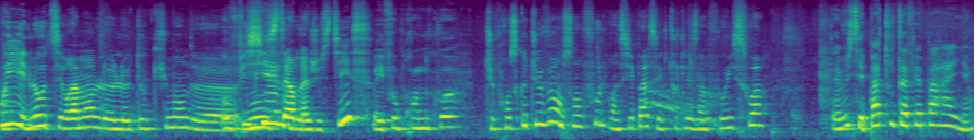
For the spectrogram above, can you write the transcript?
Oui, l'autre, c'est vraiment le, le document de Officiel. du ministère de la Justice. Mais il faut prendre quoi? Tu prends ce que tu veux, on s'en fout. Le principal, c'est que toutes les infos y soient. T'as vu, c'est pas tout à fait pareil. Hein.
